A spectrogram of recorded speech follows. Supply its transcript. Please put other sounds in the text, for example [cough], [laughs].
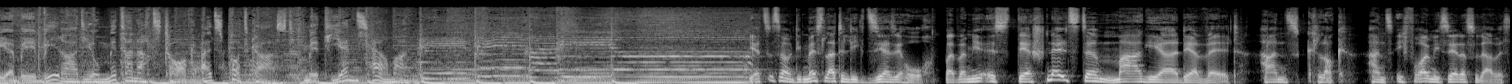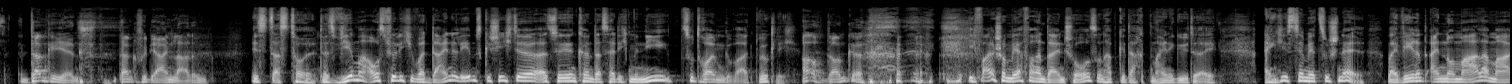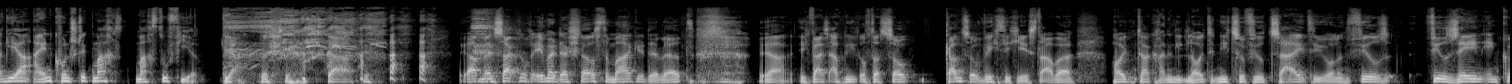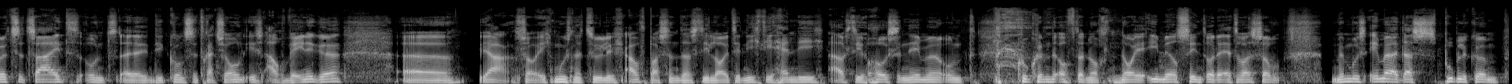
Der BB Radio Mitternachtstalk als Podcast mit Jens Hermann. Jetzt ist er und die Messlatte liegt sehr, sehr hoch, weil bei mir ist der schnellste Magier der Welt, Hans Klock. Hans, ich freue mich sehr, dass du da bist. Danke, Jens. Danke für die Einladung. Ist das toll, dass wir mal ausführlich über deine Lebensgeschichte erzählen können, das hätte ich mir nie zu träumen gewagt, wirklich. Oh, danke. [laughs] Ich war ja schon mehrfach an deinen Shows und habe gedacht, meine Güte, ey, eigentlich ist der mir zu schnell, weil während ein normaler Magier ein Kunststück macht, machst du vier. Ja, das stimmt. Ja. Ja, man sagt noch immer der schnellste Magier der Welt. Ja, ich weiß auch nicht, ob das so ganz so wichtig ist, aber heutzutage haben die Leute nicht so viel Zeit. Die wollen viel viel sehen in kurzer Zeit und äh, die Konzentration ist auch weniger. Äh, ja, so ich muss natürlich aufpassen, dass die Leute nicht die Handy aus die Hose nehmen und gucken, ob da noch [laughs] neue E-Mails sind oder etwas. So, man muss immer das Publikum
